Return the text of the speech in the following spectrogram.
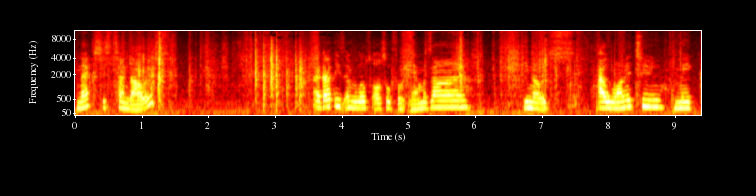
Next is $10. I got these envelopes also from Amazon. You know, it's I wanted to make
